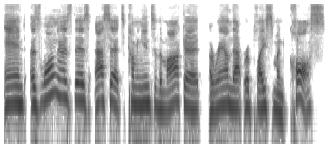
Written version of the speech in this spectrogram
And as long as there's assets coming into the market around that replacement cost,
